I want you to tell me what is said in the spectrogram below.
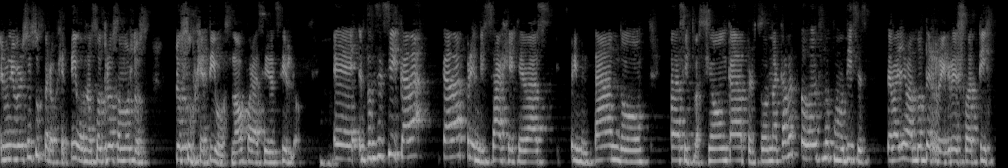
el universo es súper objetivo, nosotros somos los, los subjetivos, ¿no? Por así decirlo. Eh, entonces sí, cada, cada aprendizaje que vas experimentando, cada situación, cada persona, cada todo es lo como dices, te va llevando de regreso a ti.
